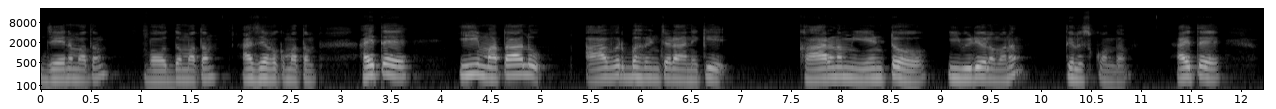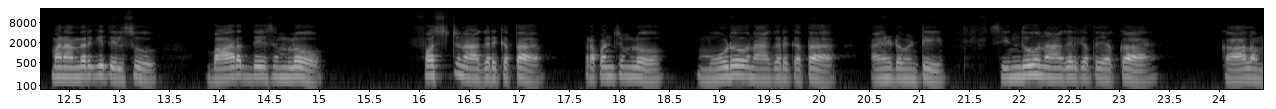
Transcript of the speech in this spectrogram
జైన మతం బౌద్ధ మతం అజీవక మతం. అయితే ఈ మతాలు ఆవిర్భవించడానికి కారణం ఏంటో ఈ వీడియోలో మనం తెలుసుకుందాం. అయితే మనందరికీ తెలుసు భారతదేశంలో ఫస్ట్ నాగరికత ప్రపంచంలో మూడవ నాగరికత అయినటువంటి సింధు నాగరికత యొక్క కాలం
